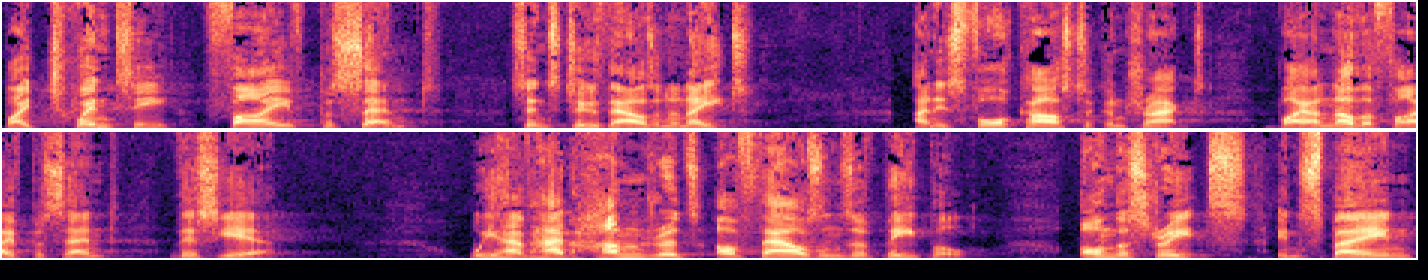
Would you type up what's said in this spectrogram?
by 25% since 2008 and is forecast to contract by another 5% this year. We have had hundreds of thousands of people on the streets in Spain,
